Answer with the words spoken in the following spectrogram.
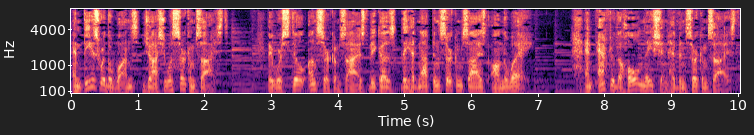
and these were the ones Joshua circumcised. They were still uncircumcised because they had not been circumcised on the way. And after the whole nation had been circumcised,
